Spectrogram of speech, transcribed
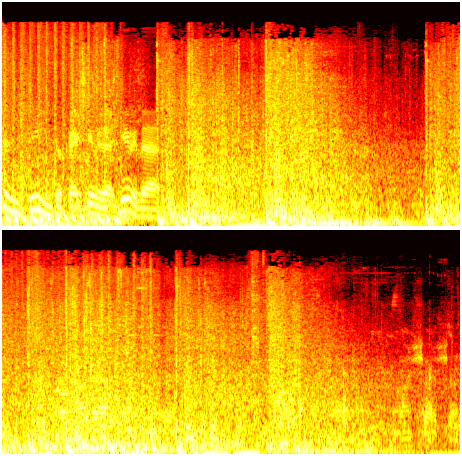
SMG? Okay, give me that. Give me that. Oh, One shot, shot.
